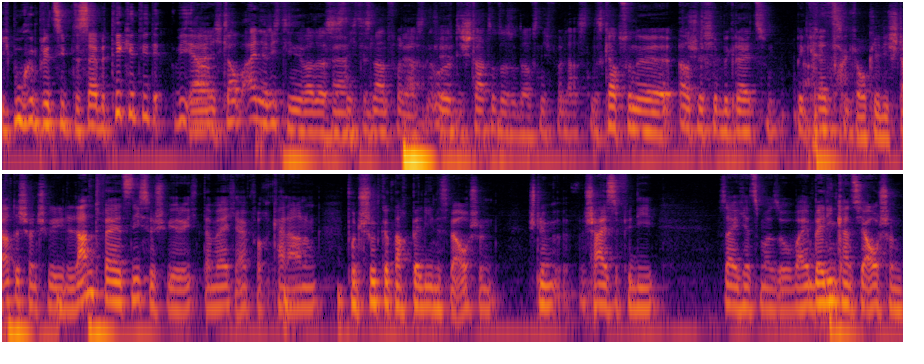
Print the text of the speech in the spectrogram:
Ich buche im Prinzip dasselbe Ticket wie, wie er. Ja, ich glaube, eine Richtlinie war, dass Ja. es nicht das Land verlassen Ja, okay. oder die Stadt oder so darf es nicht verlassen. Es gab so eine örtliche Begrenzung. Begrenzung. Fuck, okay, die Stadt ist schon schwierig. Land wäre jetzt nicht so schwierig. Da wäre ich einfach, keine Ahnung, von Stuttgart nach Berlin, das wäre auch schon schlimm, scheiße für die, sage ich jetzt mal so. Weil in Berlin kannst du ja auch schon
